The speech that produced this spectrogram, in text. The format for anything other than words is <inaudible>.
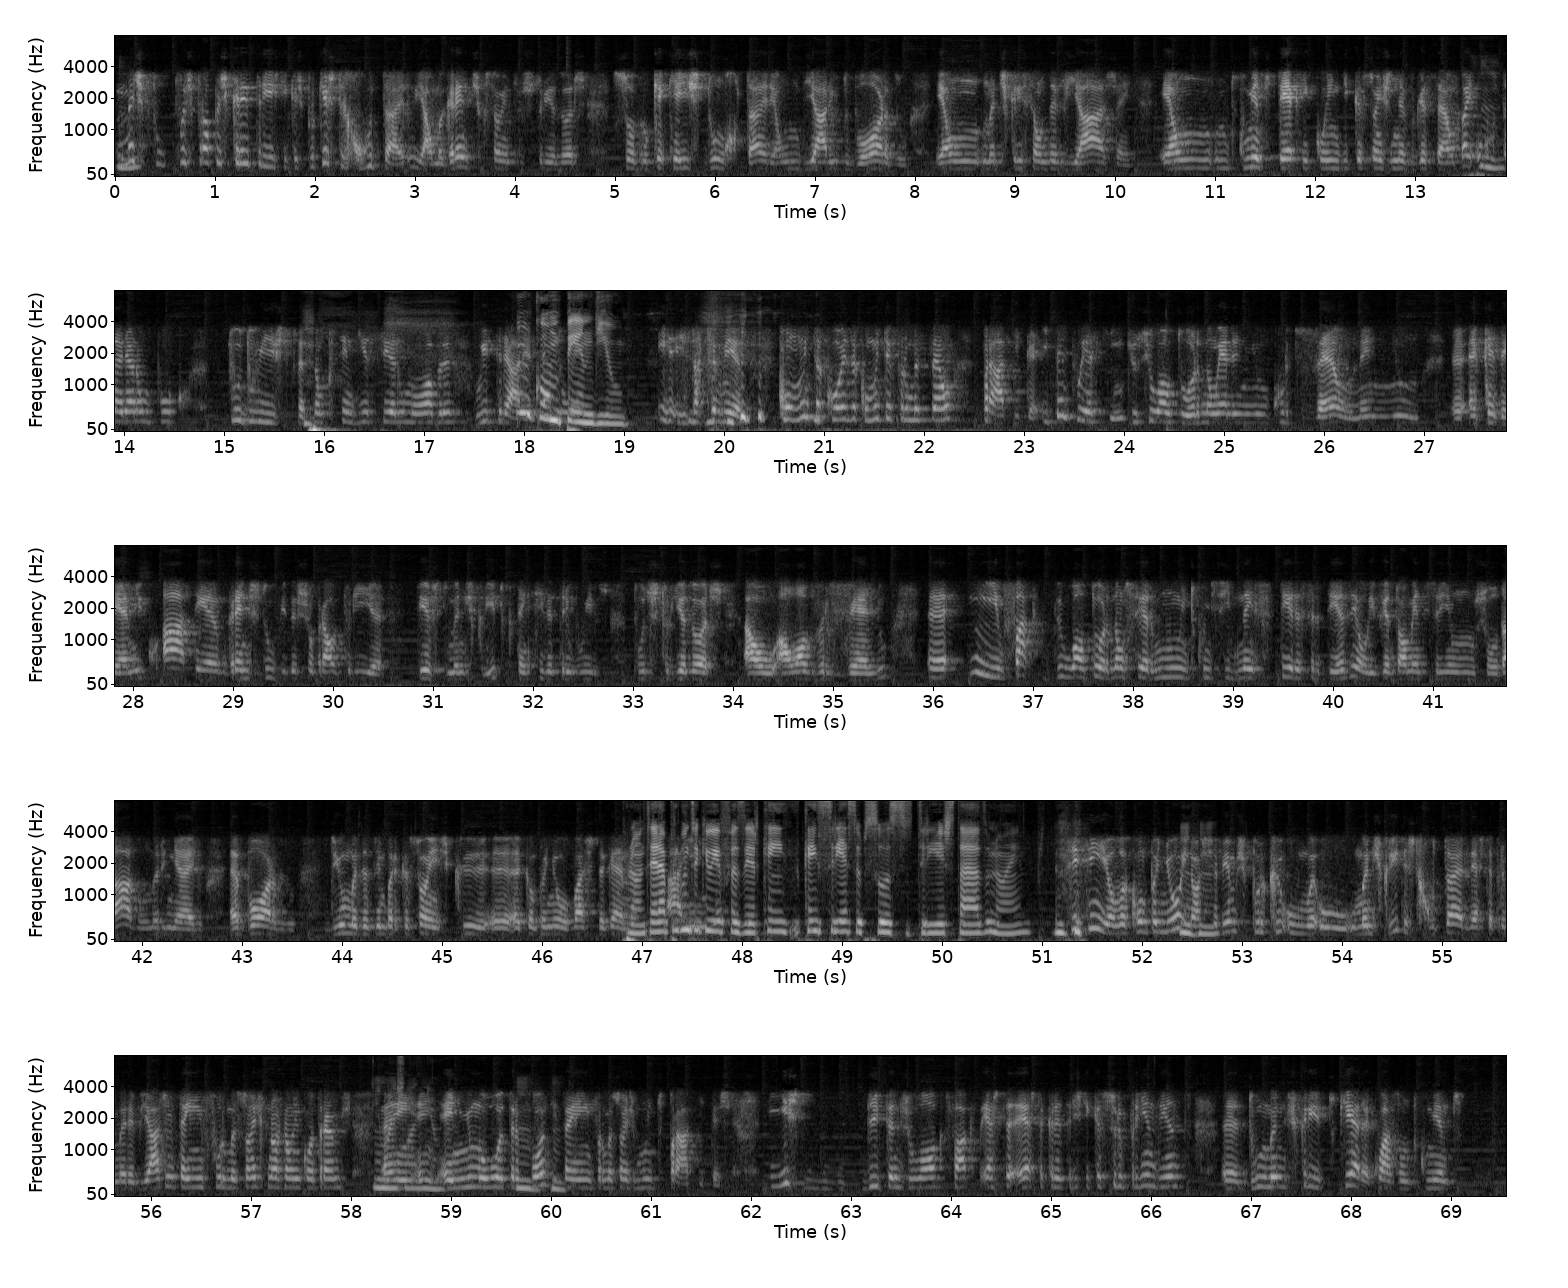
mas pelas próprias características, porque este roteiro, e há uma grande discussão entre os historiadores sobre o que é que é isto de um roteiro, é um diário de bordo, é um, uma descrição da viagem, é um, um, documento técnico com indicações de navegação. Bem, o roteiro era um pouco tudo isto, portanto não pretendia ser uma obra literária. Um compêndio. <laughs> Exatamente, com muita coisa, com muita informação prática. E tanto é assim que o seu autor não era nenhum cortesão, nem nenhum uh, académico. Há até grandes dúvidas sobre a autoria deste manuscrito, que tem sido atribuído pelos historiadores ao, ao Álvaro Velho. Uh, e o facto de o autor não ser muito conhecido nem se ter a certeza, ele eventualmente seria um soldado, um marinheiro a bordo de uma das embarcações que uh, acompanhou o Vasco da Gama. Pronto, era a pergunta que eu ia fazer. Quem, quem seria essa pessoa se teria estado, não é? Sim, sim, ele acompanhou uhum. e nós uhum. sabemos porque o, o, o, manuscrito, este roteiro desta primeira viagem, tem informações que nós não encontramos em, em, em, nenhuma outra uhum. fonte e tem informações muito práticas. E isto dita-nos logo, de facto, esta, esta característica surpreendente uh, de um manuscrito, que era quase um documento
